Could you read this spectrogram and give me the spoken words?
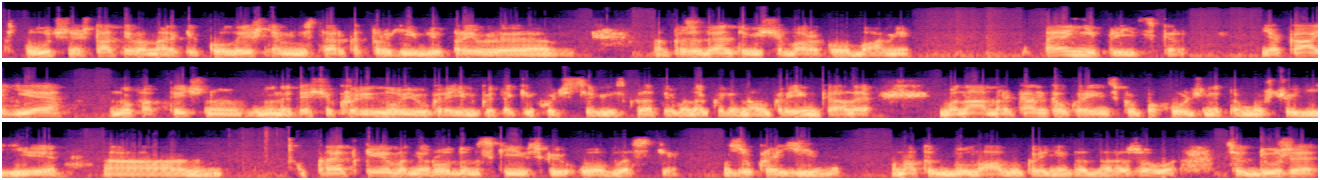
Сполучених Штатів Америки, колишня міністерка торгівлі при е, президентові ще Бараку Обамі, Пенні Пріцкер, яка є ну фактично ну не те, що корінною українкою, так і хочеться мені сказати, вона корінна українка, але вона американка українського походження, тому що її а, предки вони родом з Київської області з України. Вона тут була в Україні неодноразово. Це дуже е,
